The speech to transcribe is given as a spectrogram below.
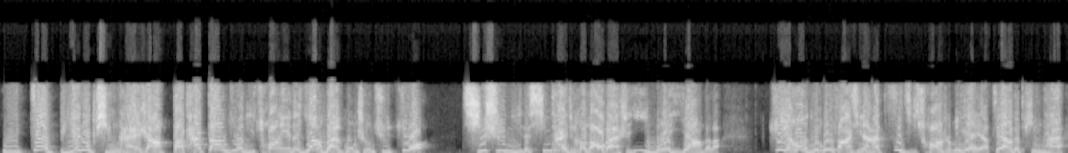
你在别的平台上把它当做你创业的样板工程去做，其实你的心态就和老板是一模一样的了。最后你会发现，还自己创什么业呀？这样的平台，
